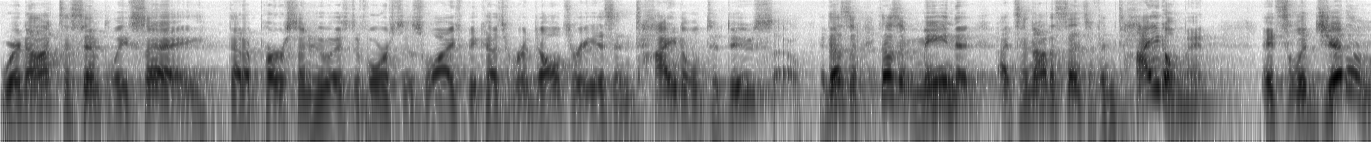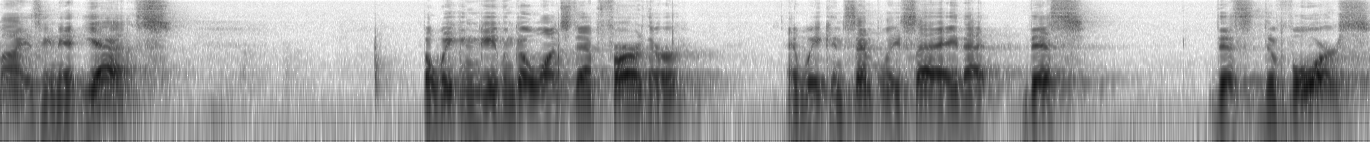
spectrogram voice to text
We're not to simply say that a person who has divorced his wife because of her adultery is entitled to do so. It doesn't, it doesn't mean that it's not a sense of entitlement, it's legitimizing it, yes. But we can even go one step further and we can simply say that this, this divorce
